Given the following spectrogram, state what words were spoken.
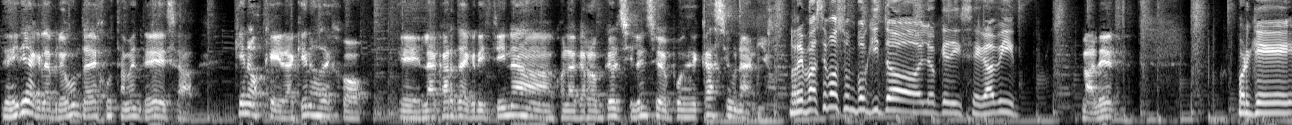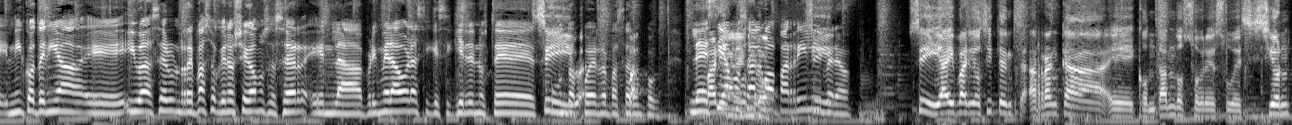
Les diría que la pregunta es justamente esa. ¿Qué nos queda? ¿Qué nos dejó eh, la carta de Cristina con la que rompió el silencio después de casi un año? Repasemos un poquito lo que dice Gaby. Vale. Porque Nico tenía, eh, iba a hacer un repaso que no llegamos a hacer en la primera hora, así que si quieren ustedes Sí, juntos pueden repasar un poco. Le decíamos algo a. Parrilli, Sí. pero Sí, hay varios ítems. Arranca eh, contando sobre su decisión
